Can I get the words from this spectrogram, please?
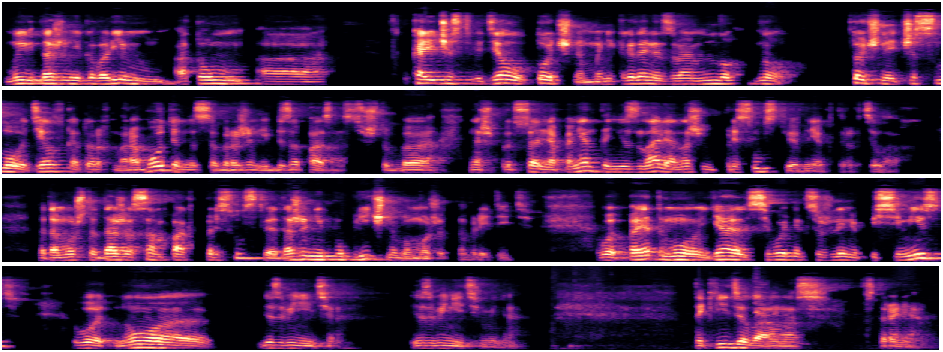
Мы даже не говорим о том э, количестве дел точно. Мы никогда не называем ну, ну, точное число дел, в которых мы работаем из соображений безопасности, чтобы наши процессуальные оппоненты не знали о нашем присутствии в некоторых делах. Потому что даже сам факт присутствия, даже не публичного может навредить. Вот, поэтому я сегодня, к сожалению, пессимист, вот, но извините, извините меня. Такие дела у нас в стране.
